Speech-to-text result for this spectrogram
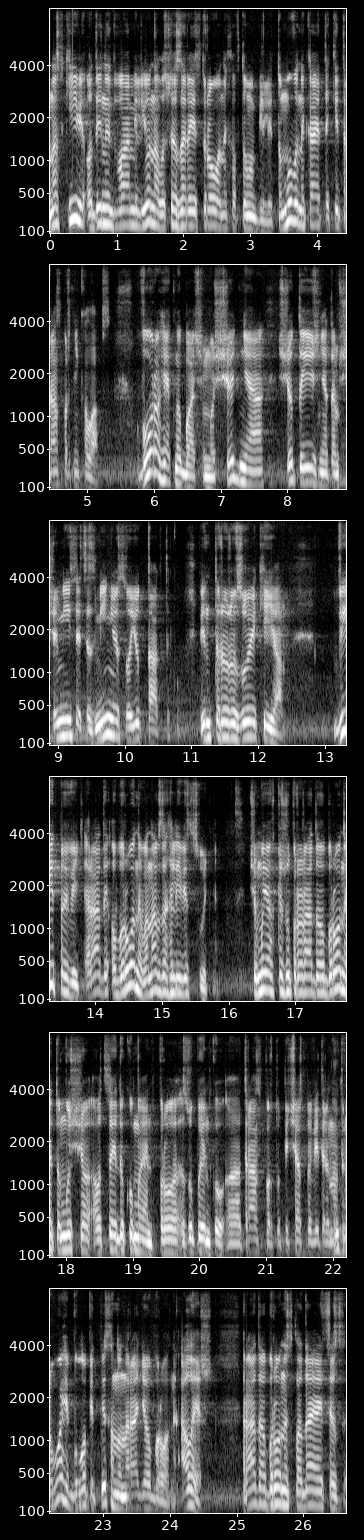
У нас в Києві 1,2 мільйона лише зареєстрованих автомобілів, тому виникають такі транспортні колапси. Ворог, як ми бачимо, щодня, щотижня, там щомісяця змінює свою тактику. Він тероризує киян. Відповідь Ради оборони вона взагалі відсутня. Чому я кажу про Раду оборони? Тому що оцей документ про зупинку е, транспорту під час повітряної тривоги було підписано на Раді оборони. Але ж Рада оборони складається з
